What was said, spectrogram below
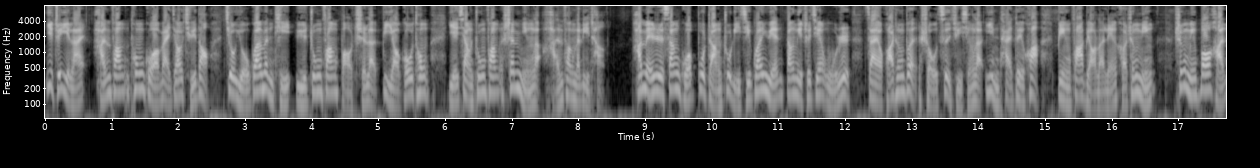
一直以来，韩方通过外交渠道就有关问题与中方保持了必要沟通，也向中方申明了韩方的立场。韩美日三国部长助理级官员当地时间五日在华盛顿首次举行了印太对话，并发表了联合声明。声明包含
